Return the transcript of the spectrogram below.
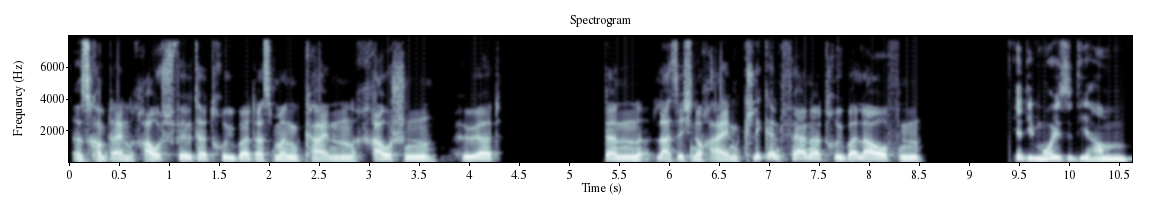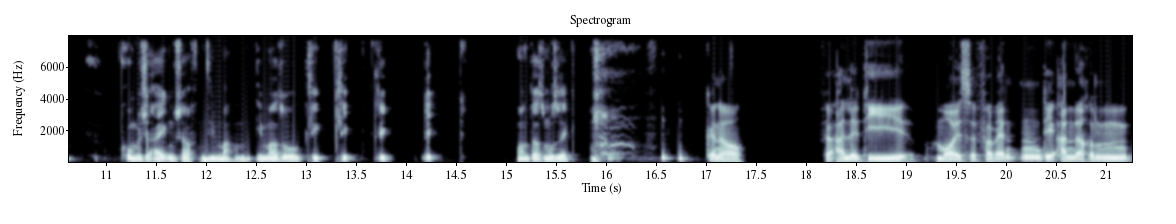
Es kommt ein Rauschfilter drüber, dass man keinen Rauschen hört. Dann lasse ich noch einen Klickentferner drüber laufen. Ja, die Mäuse, die haben komische Eigenschaften. Die machen immer so Klick, Klick, Klick, Klick. Und das muss weg. genau. Für alle, die Mäuse verwenden. Die anderen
